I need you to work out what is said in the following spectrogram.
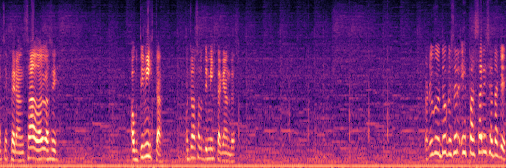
Es esperanzado, algo así. Optimista. Mucho más optimista que antes. Lo único que tengo que hacer es pasar ese ataque.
